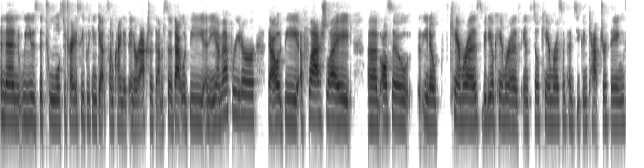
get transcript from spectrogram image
and then we use the tools to try to see if we can get some kind of interaction with them. So that would be an EMF reader, that would be a flashlight, um, also, you know, cameras, video cameras, and still cameras. Sometimes you can capture things.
